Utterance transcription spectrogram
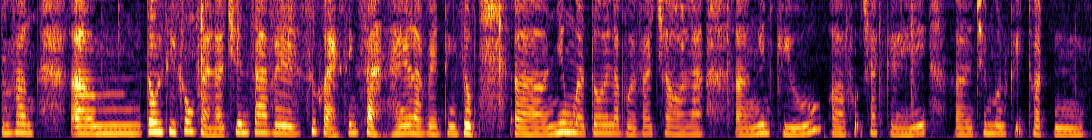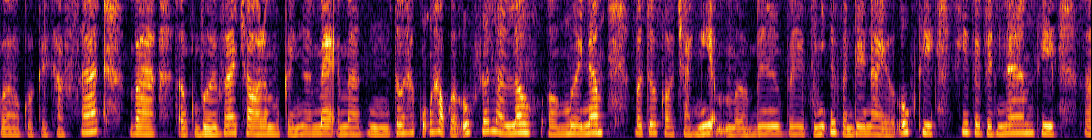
Vâng, um, tôi thì không phải là chuyên gia về sức khỏe sinh sản hay là về tình dục, uh, nhưng mà tôi là với vai trò là uh, nghiên cứu uh, phụ trách cái uh, chuyên môn kỹ thuật uh, của cái khảo sát và uh, với vai trò là một cái người mẹ mà tôi cũng học ở úc rất là lâu, uh, 10 năm và tôi có trải nghiệm ở bên về những cái vấn đề này ở úc. Thì khi về Việt Nam thì uh,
